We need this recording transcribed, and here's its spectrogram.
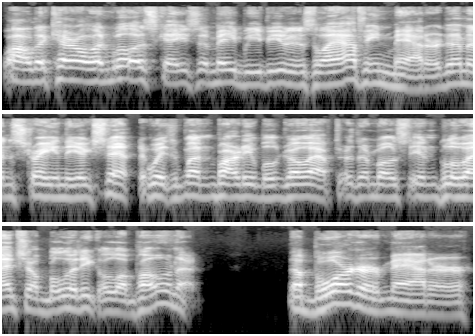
While the Carolyn Willis case may be viewed as laughing matter, demonstrating the extent to which one party will go after their most influential political opponent, the border matter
